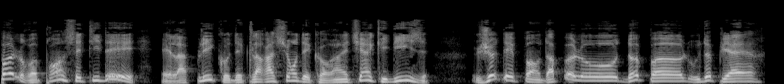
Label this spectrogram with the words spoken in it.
Paul reprend cette idée et l'applique aux déclarations des Corinthiens qui disent Je dépends d'Apollo, de Paul ou de Pierre.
